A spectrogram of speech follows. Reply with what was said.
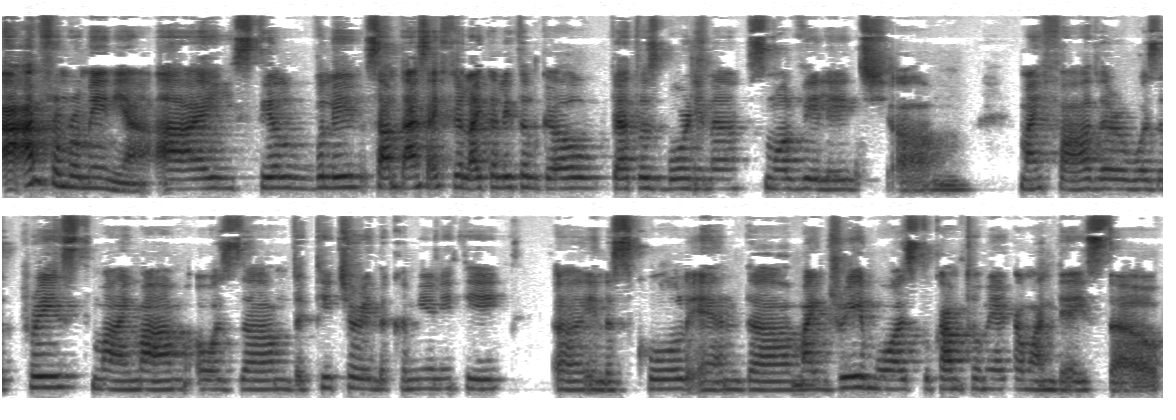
I'm from Romania. I still believe sometimes I feel like a little girl that was born in a small village. Um, my father was a priest. My mom was um, the teacher in the community, uh, in the school. And uh, my dream was to come to America one day. So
